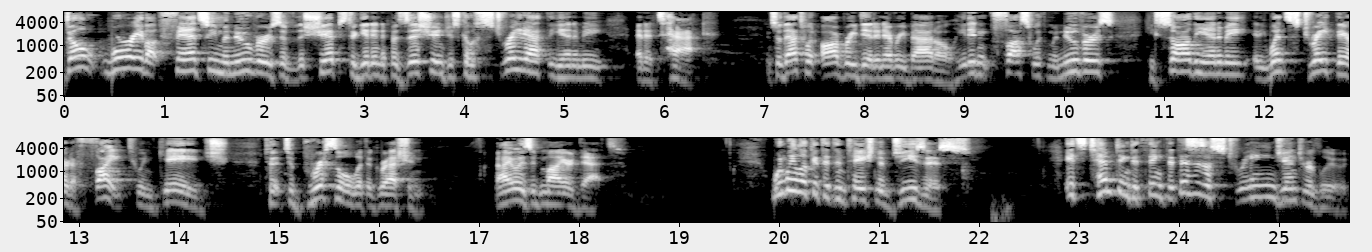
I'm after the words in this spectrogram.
Don't worry about fancy maneuvers of the ships to get into position. Just go straight at the enemy and attack. And so that's what Aubrey did in every battle. He didn't fuss with maneuvers. He saw the enemy and he went straight there to fight, to engage to, to bristle with aggression. I always admired that. When we look at the temptation of Jesus, it's tempting to think that this is a strange interlude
